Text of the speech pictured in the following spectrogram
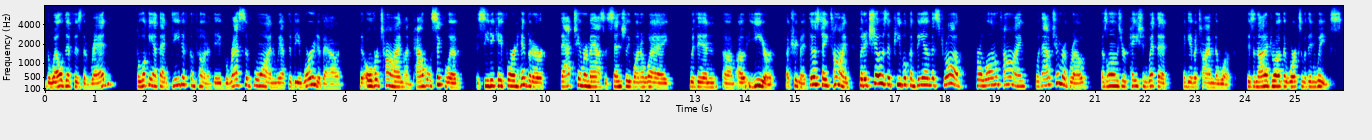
the well diff is the red. But looking at that D-diff component, the aggressive one, we have to be worried about that over time on palbociclib, the CDK4 inhibitor, that tumor mass essentially went away within um, a year of treatment. It does take time, but it shows that people can be on this drug for a long time without tumor growth, as long as you're patient with it and give it time to work. This is not a drug that works within weeks.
